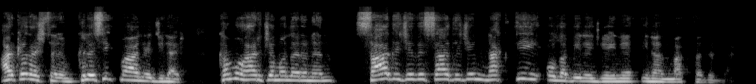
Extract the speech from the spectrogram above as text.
Arkadaşlarım, klasik mahalleciler kamu harcamalarının sadece ve sadece nakdi olabileceğine inanmaktadırlar.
